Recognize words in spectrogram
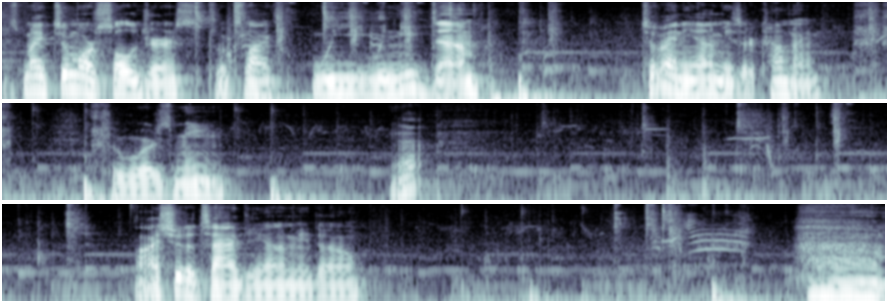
Let's make two more soldiers. It looks like we, we need them. Too many enemies are coming towards me. Yeah. I should attack the enemy though.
